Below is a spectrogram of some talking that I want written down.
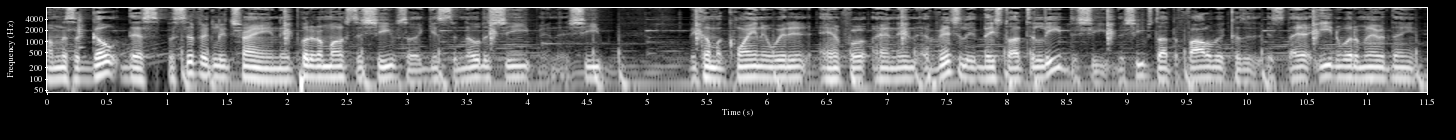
um, it's a goat that's specifically trained. They put it amongst the sheep so it gets to know the sheep, and the sheep become acquainted with it, and for and then eventually they start to lead the sheep. The sheep start to follow it because it's they're eating with them and everything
